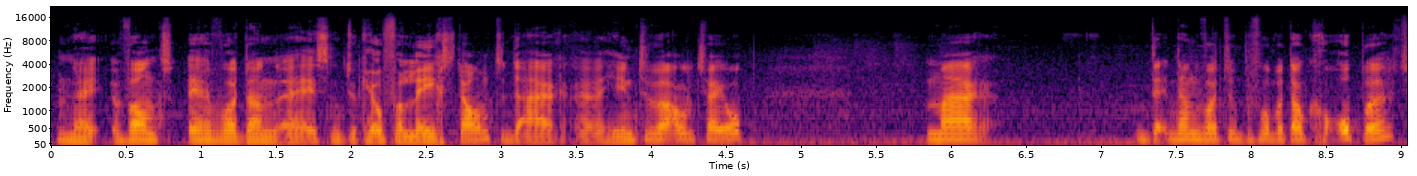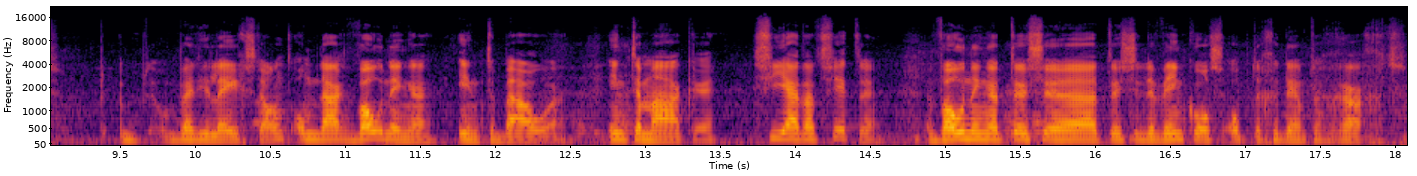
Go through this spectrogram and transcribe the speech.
Nee, want er wordt dan, er is natuurlijk heel veel leegstand. Daar hinten we alle twee op. Maar dan wordt er bijvoorbeeld ook geopperd bij die leegstand om daar woningen in te bouwen, in te maken. Zie jij dat zitten? Woningen tussen, uh, tussen de winkels op de gedempte gracht.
